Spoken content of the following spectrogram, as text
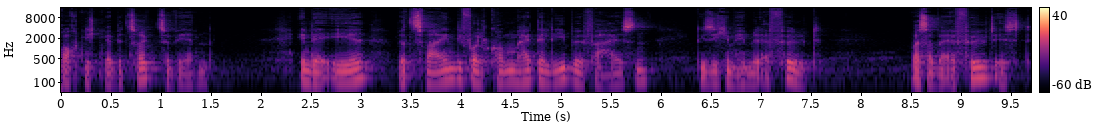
braucht nicht mehr bezeugt zu werden. In der Ehe wird zweien die Vollkommenheit der Liebe verheißen, die sich im Himmel erfüllt. Was aber erfüllt ist,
